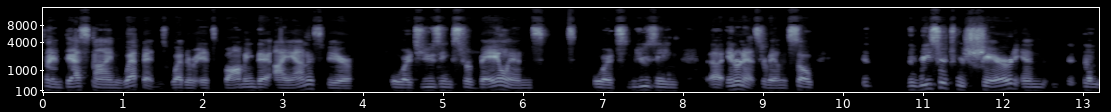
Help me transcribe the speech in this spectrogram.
clandestine weapons, whether it's bombing the ionosphere or it's using surveillance or it's using uh, internet surveillance. So the research was shared in the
